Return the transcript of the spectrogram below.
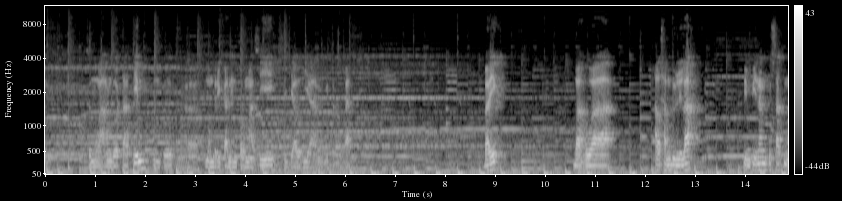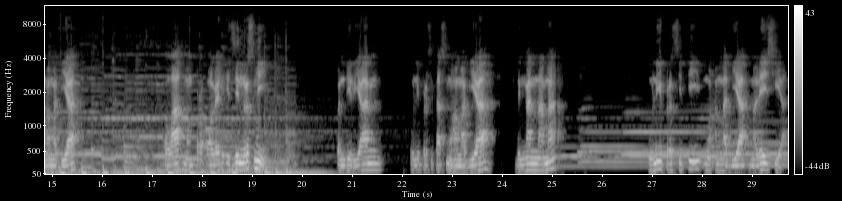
semua anggota tim untuk uh, memberikan informasi sejauh yang diperlukan baik bahwa alhamdulillah pimpinan pusat Muhammadiyah telah memperoleh izin resmi pendirian Universitas Muhammadiyah dengan nama University Muhammadiyah Malaysia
